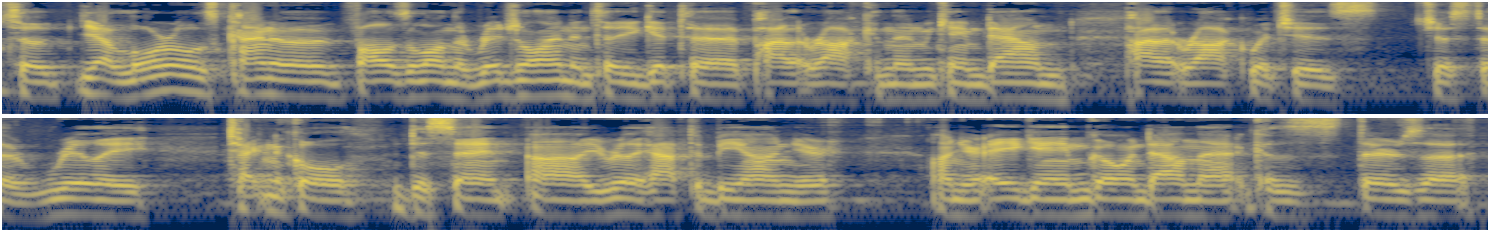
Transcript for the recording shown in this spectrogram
So yeah, Laurel's kind of follows along the ridge line until you get to Pilot Rock, and then we came down Pilot Rock, which is just a really technical descent. Uh, you really have to be on your on your A game going down that because there's a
